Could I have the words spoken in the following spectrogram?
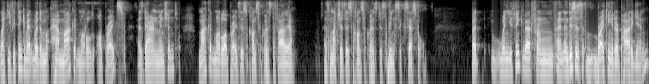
Like if you think about whether how market model operates, as Darren mentioned, market model operates as consequence to failure, as much as there's consequence to being successful. But when you think about from and, and this is breaking it apart again,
